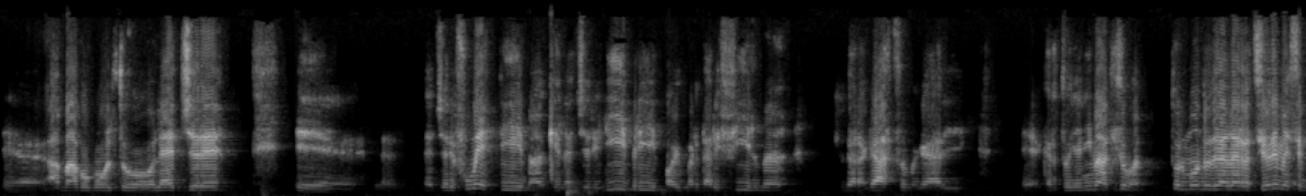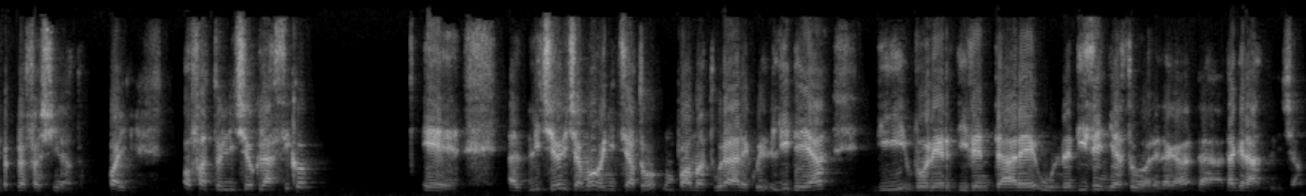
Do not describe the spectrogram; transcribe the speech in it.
eh, amavo molto leggere, leggere fumetti, ma anche leggere libri, poi guardare film, più da ragazzo magari, eh, cartoni animati, insomma, tutto il mondo della narrazione mi è sempre affascinato. Poi ho fatto il liceo classico e al liceo diciamo, ho iniziato un po' a maturare l'idea di voler diventare un disegnatore da, da, da grande, diciamo.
